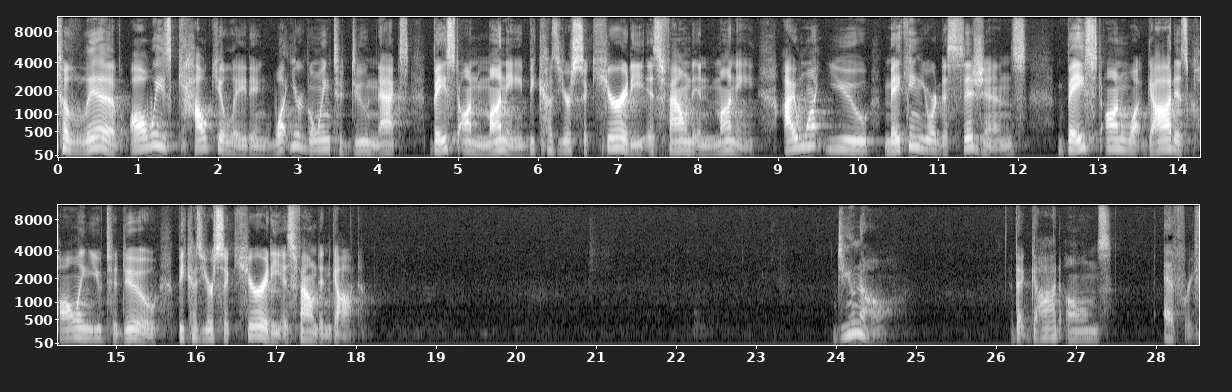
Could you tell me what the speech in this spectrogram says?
to live always calculating what you're going to do next based on money because your security is found in money. I want you making your decisions based on what God is calling you to do because your security is found in God. Do you know that God owns everything?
